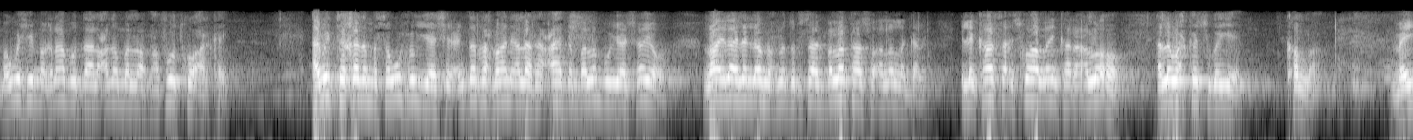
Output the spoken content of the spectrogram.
ma wixii maqnaabuu daalacdo ma maxfuud ku arkay am itakada mase wuxuu yeeshay cinda araxmaani alla cahdan ballan buu yeeshayo. Laa ilaha illa lah maxamadu rasul ballantaasu alla la galay. Ilan kaasaa isku hadlayn kara alla oo alla wax ka sugaye. Kalla. May.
